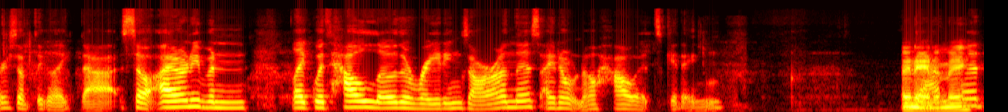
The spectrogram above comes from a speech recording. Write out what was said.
or something like that. So I don't even like with how low the ratings are on this. I don't know how it's getting an anime,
